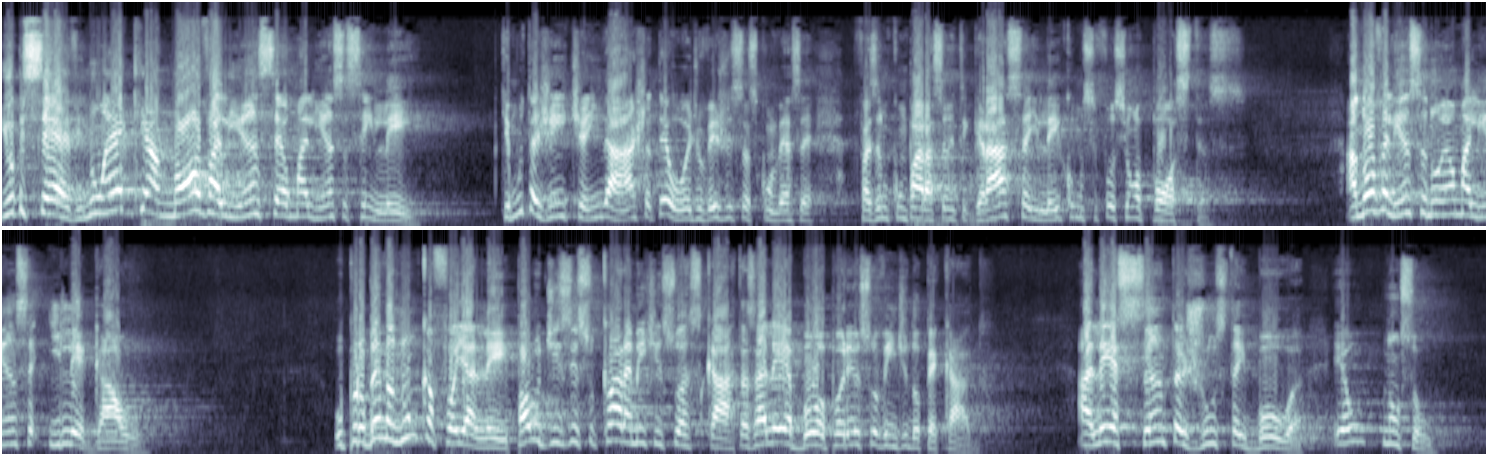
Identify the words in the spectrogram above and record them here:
E observe, não é que a nova aliança é uma aliança sem lei. Porque muita gente ainda acha, até hoje, eu vejo essas conversas fazendo comparação entre graça e lei como se fossem opostas. A nova aliança não é uma aliança ilegal. O problema nunca foi a lei. Paulo diz isso claramente em suas cartas. A lei é boa, porém eu sou vendido ao pecado. A lei é santa, justa e boa. Eu não sou.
